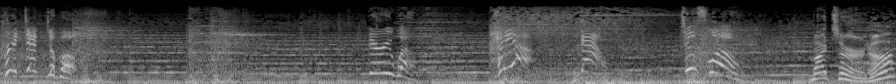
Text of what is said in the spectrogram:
Predictable! Very well. Hiya! Now! Too slow! My turn, huh?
